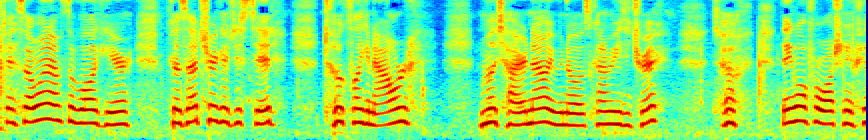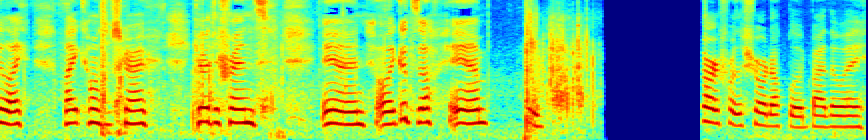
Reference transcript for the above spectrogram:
Okay, so I'm gonna have to vlog here because that trick I just did took like an hour. I'm really tired now, even though it was kind of an easy trick. So, thank you all for watching. If you like, like, comment, subscribe, share with your friends, and all that good stuff. And boom. Sorry for the short upload, by the way.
